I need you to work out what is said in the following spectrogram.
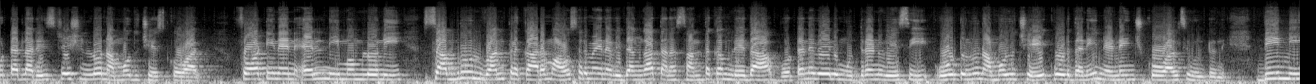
ఓటర్ల రిజిస్ట్రేషన్లో నమోదు చేసుకోవాలి. ఫార్టీ నైన్ ఎల్ నియమంలోని సబ్ రూల్ వన్ ప్రకారం అవసరమైన విధంగా తన సంతకం లేదా బొటనవేలు ముద్రను వేసి ఓటును నమోదు చేయకూడదని నిర్ణయించుకోవాల్సి ఉంటుంది. దీన్ని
